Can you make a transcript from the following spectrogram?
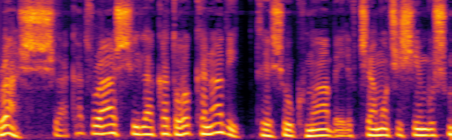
ראש, להקת ראש היא להקת רוק קנדית שהוקמה ב-1968.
